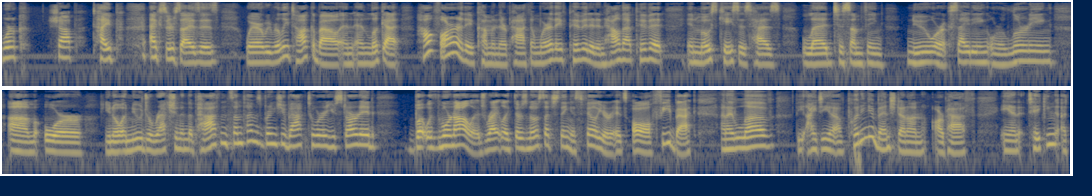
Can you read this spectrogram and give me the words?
workshop type exercises where we really talk about and, and look at how far they've come in their path and where they've pivoted and how that pivot in most cases has led to something new or exciting or learning um, or you know, a new direction in the path and sometimes brings you back to where you started but with more knowledge, right? Like there's no such thing as failure. It's all feedback. And I love the idea of putting a bench down on our path and taking a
